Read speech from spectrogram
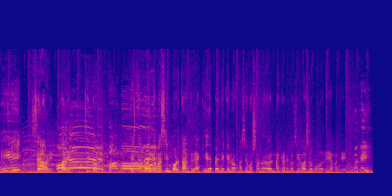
Y se abre. Vale, chicos. ¡Vamos! Este es el momento más importante. De aquí depende que nos pasemos o no el Minecraft y consigamos el juego de diamante. Ok.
